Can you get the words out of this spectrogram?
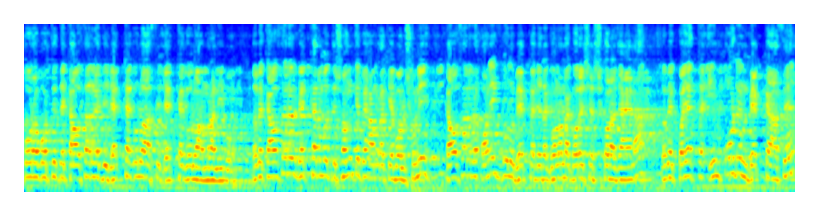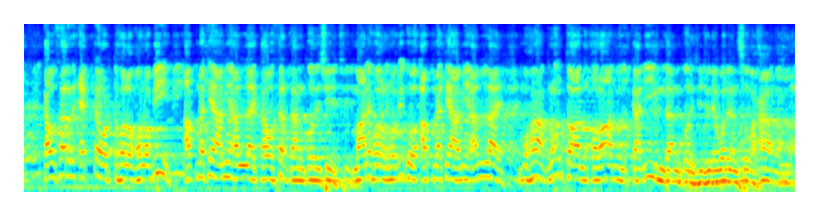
পরবর্তীতে কাউসারের যে ব্যাখ্যাগুলো আছে, ব্যাখ্যাগুলো আমরা নিব। তবে কাউসারের ব্যাখ্যার মধ্যে সংক্ষেপে আমরা কেবল শুনি, কাউসারের অনেকগুলো ব্যাখ্যা যেটা গণনা করে শেষ করা যায় না, তবে কয়েকটা ইম্পর্টেন্ট ব্যাখ্যা আছে। কাউসারের একটা অর্থ হলো অনবী, আপনাকে আমি আল্লাহ কাউসার দান করেছি। মানে হলো নবী আপনাকে আমি আল্লাহ মহাগ্রন্থ আল কোরআনুল কারীম দান করেছি জুড়ে বলেন সুবহানাল্লাহ।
